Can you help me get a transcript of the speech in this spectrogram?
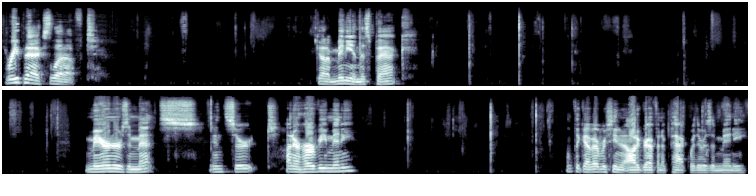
Three packs left. Got a mini in this pack. Mariners and Mets. Insert Hunter Harvey mini. I don't think I've ever seen an autograph in a pack where there was a mini.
